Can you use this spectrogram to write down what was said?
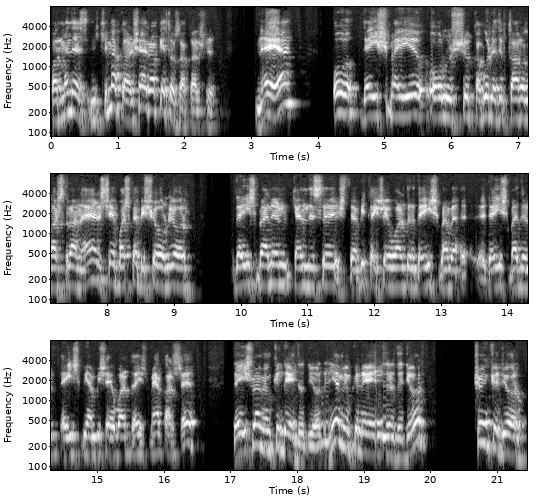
Parmenides kime karşı? Herakleitos'a karşı. Neye? O değişmeyi, oluşu kabul edip tanrılaştıran her şey başka bir şey oluyor. Değişmenin kendisi işte bir tek şey vardır, değişmeme, değişmedir, değişmeyen bir şey var, değişmeye karşı değişme mümkün değildir diyor. Niye mümkün değildir diyor? Çünkü diyor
